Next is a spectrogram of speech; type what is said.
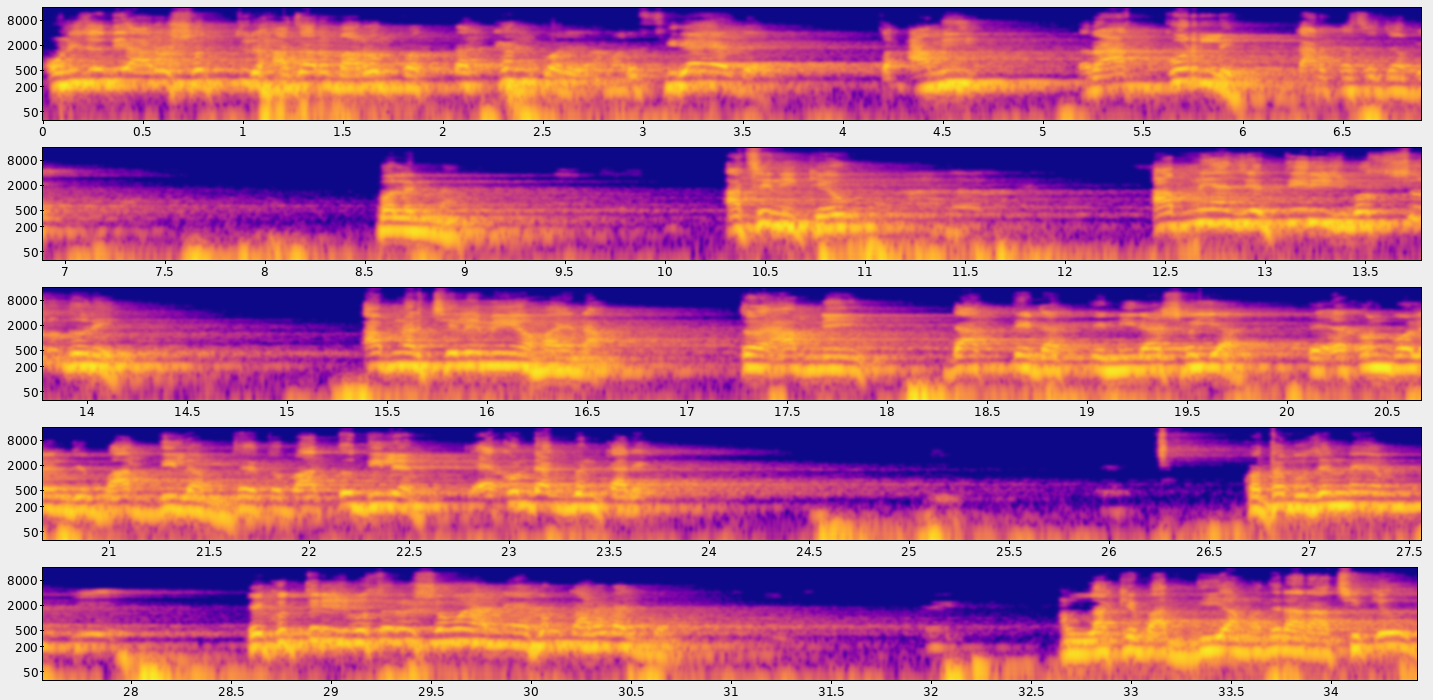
উনি যদি আরও সত্তর হাজার বারো প্রত্যাখ্যান করে, আমার ফিরাইয়া দেয়, তো আমি রাগ করলে কার কাছে যাবে? বলেন না। আছেনি কেউ? আপনি আজ তিরিশ বছর ধরে আপনার ছেলে মেয়ে হয় না, তো আপনি ডাকতে ডাকতে নিরাশ হইয়া, তো এখন বলেন যে বাদ দিলাম তো বাদ তো দিলেন এখন ডাকবেন কারে? কথা বুঝেন নাই আপনি? একত্রিশ বছরের সময় আপনি এখন কারে ডাকবেন আল্লাহকে বাদ দিয়ে আমাদের আর আছে কেউ?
